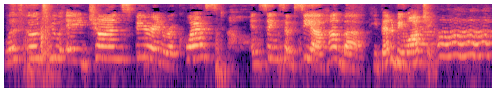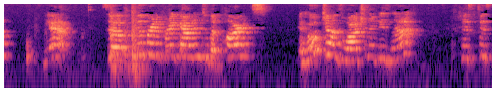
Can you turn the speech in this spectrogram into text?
let's go to a John Spearin request and sing some Siyahamba. He better be watching. Ah, yeah. So feel free to break out into the parts. I hope John's watching. If he's not, tisk tisk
